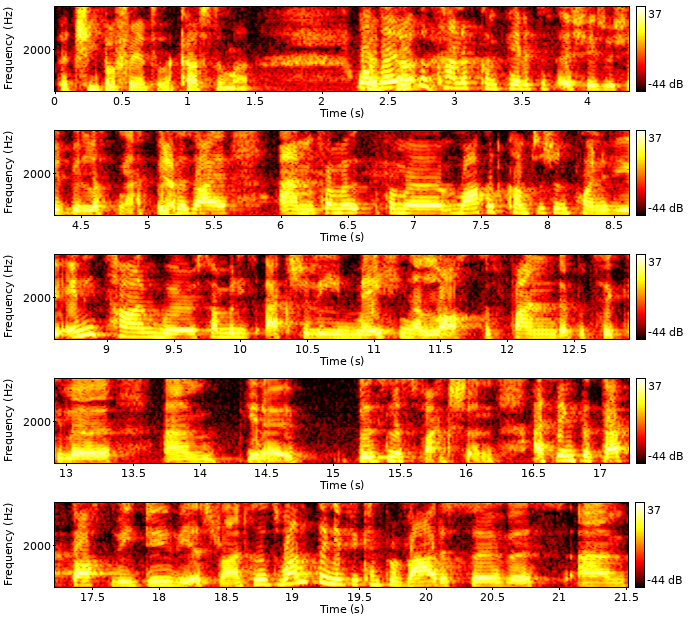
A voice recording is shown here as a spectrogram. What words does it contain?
the cheaper fare to the customer. Well, But those that- are the kind of competitive issues we should be looking at Yeah. because I, um, from a from a market competition point of view, any time where somebody's actually making a loss to fund a particular, um, you know, business function, I think that that starts to be dubious, right? Because it's one thing if you can provide a service um,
